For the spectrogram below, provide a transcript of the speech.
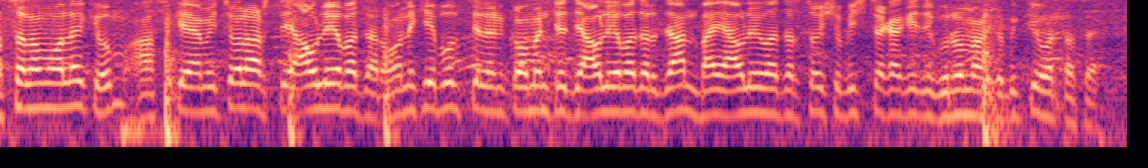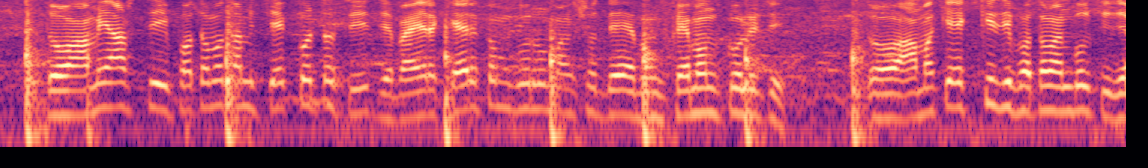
আসসালামু আলাইকুম। আজকে আমি চলে আসছি আউলিয়া বাজার। অনেকেই বলছিলেন কমেন্টে যে আউলিয়া বাজার যান। ভাই, আউলিয়া বাজার ছয়শো বিশ টাকা কেজি গরুর মাংস বিক্রি করতেছে। তো আমি আসছি, প্রথমত আমি চেক করতেছি যে ভাইয়েরা কীরকম গরুর মাংস দেয় এবং কেমন কোয়ালিটি তো আমাকে এক কেজি, প্রথম আমি বলছি যে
